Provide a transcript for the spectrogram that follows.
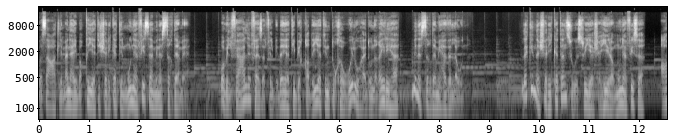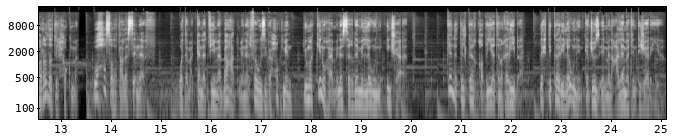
وسعت لمنع بقية الشركات المنافسة من استخدامه. وبالفعل فازت في البداية بقضية تخولها دون غيرها من استخدام هذا اللون. لكن شركة سويسرية شهيرة منافسة عارضت الحكم وحصلت على استئناف وتمكنت فيما بعد من الفوز بحكم يمكنها من استخدام اللون إن شاءت كانت تلك قضية غريبة لاحتكار لون كجزء من علامة تجارية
